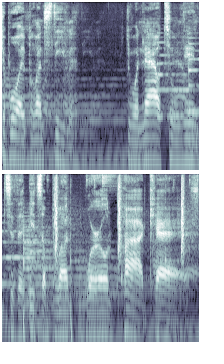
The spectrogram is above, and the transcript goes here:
your boy Blunt Steven. You are now tuned in to the It's a Blunt World podcast.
